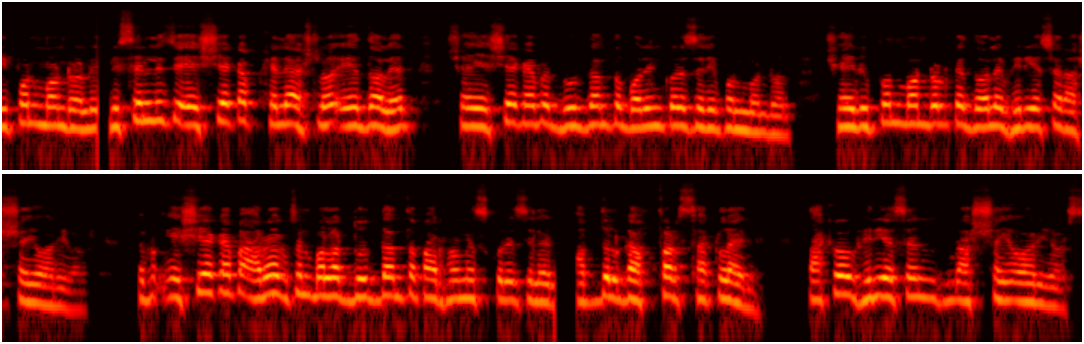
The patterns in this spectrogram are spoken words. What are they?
রিপন মন্ডল রিসেন্টলি যে এশিয়া কাপ খেলে আসলো এই দলের, সেই এশিয়া কাপে দুর্দান্ত বোলিং করেছে রিপন মন্ডল সেই রিপন মন্ডলকে দলে ভিড়িয়েছে রাজশাহী ওয়ারিয়র এবং এশিয়া কাপে আরও একজন বলার দুর্দান্ত পারফরমেন্স করেছিলেন আব্দুল গাফফার সাকলাইন। তাকেও ভিড়িয়েছেন রাজশাহী ওয়ারিয়র্স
